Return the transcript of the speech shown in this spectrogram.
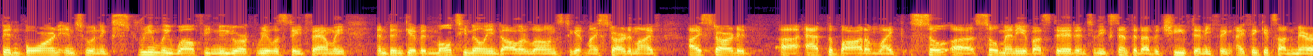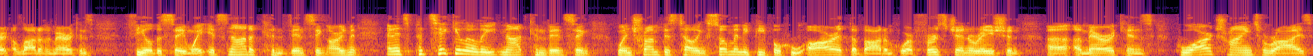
been born into an extremely wealthy New York real estate family and been given multi-million dollar loans to get my start in life. I started uh, at the bottom, like so uh, so many of us did, and to the extent that I've achieved anything, I think it's on merit. A lot of Americans feel the same way. It's not a convincing argument, and it's particularly not convincing when Trump is telling so many people who are at the bottom, who are first generation uh, Americans, who are trying to rise,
